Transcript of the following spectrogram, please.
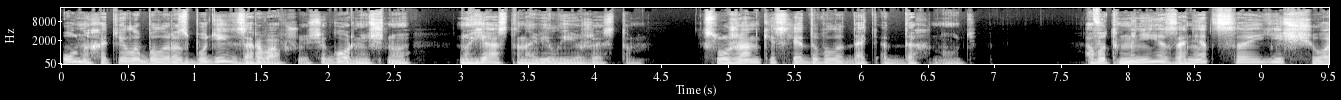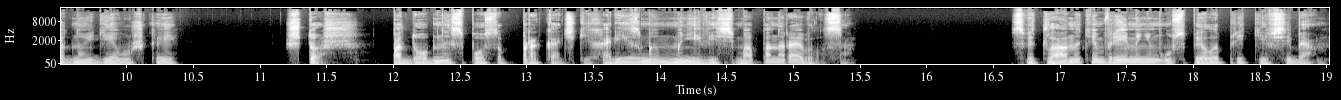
Уна хотела было разбудить взорвавшуюся горничную, но я остановил ее жестом. Служанке следовало дать отдохнуть. А вот мне заняться еще одной девушкой. Что ж, подобный способ прокачки харизмы мне весьма понравился. Светлана тем временем успела прийти в себя. —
